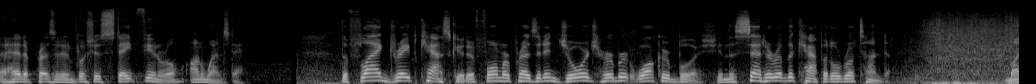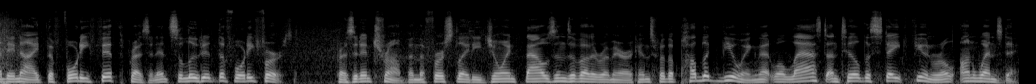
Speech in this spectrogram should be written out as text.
ahead of President Bush's state funeral on Wednesday. The flag draped casket of former President George Herbert Walker Bush in the center of the Capitol rotunda. Monday night, the 45th president saluted the 41st. President Trump and the First Lady joined thousands of other Americans for the public viewing that will last until the state funeral on Wednesday.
